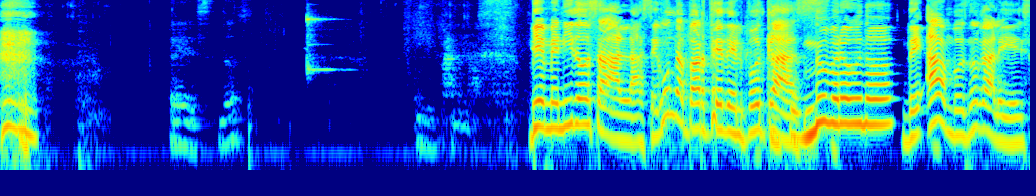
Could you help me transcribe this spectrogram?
Bienvenidos a la segunda parte del podcast Número uno, de ambos nogales.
